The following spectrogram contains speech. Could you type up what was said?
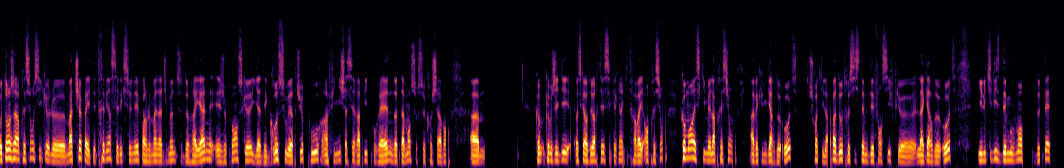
Autant j'ai l'impression aussi que le match-up a été très bien sélectionné par le management de Ryan et je pense qu'il y a des grosses ouvertures pour un finish assez rapide pour Ryan, notamment sur ce crochet avant. Comme, comme j'ai dit, Oscar Duarte, c'est quelqu'un qui travaille en pression. Comment est-ce qu'il met la pression avec une garde haute? Je crois qu'il n'a pas d'autre système défensif que la garde haute. Il utilise des mouvements de tête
